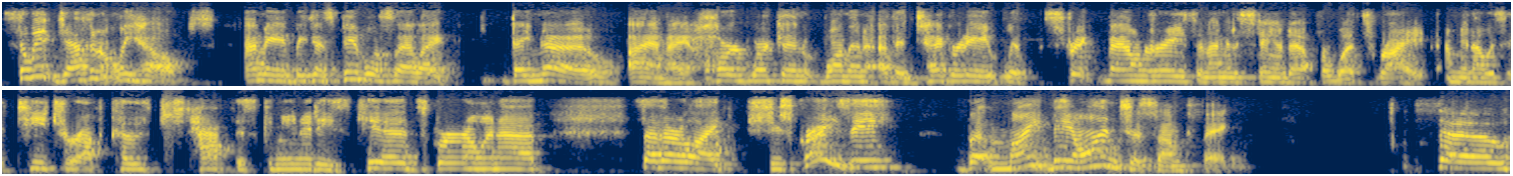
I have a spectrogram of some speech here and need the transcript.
So it definitely helps. I mean, because people say, like, they know I am a hardworking woman of integrity with strict boundaries and I'm going to stand up for what's right. I mean, I was a teacher, I've coached half this community's kids growing up. So they're like, she's crazy, but might be on to something. So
